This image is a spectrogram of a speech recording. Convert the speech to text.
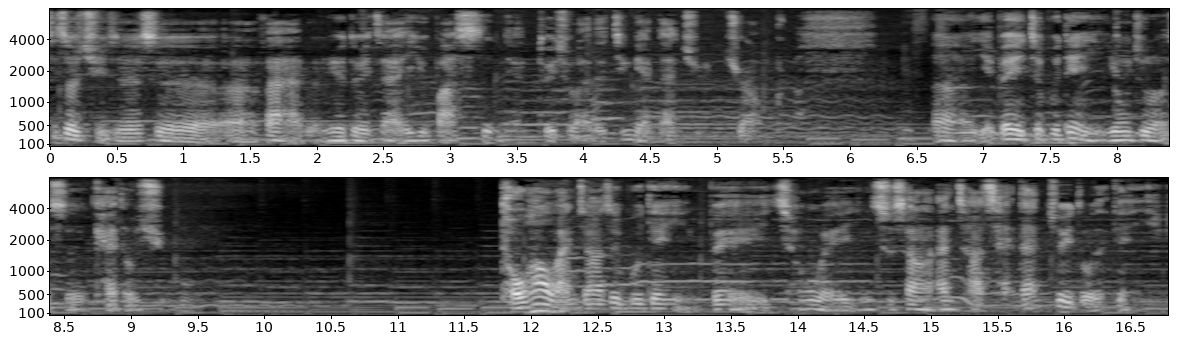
这首曲子是呃范海伦乐队在一九八四年推出来的经典单曲《Jump》，呃也被这部电影用作了是开头曲目。《头号玩家》这部电影被称为影史上安插彩蛋最多的电影，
